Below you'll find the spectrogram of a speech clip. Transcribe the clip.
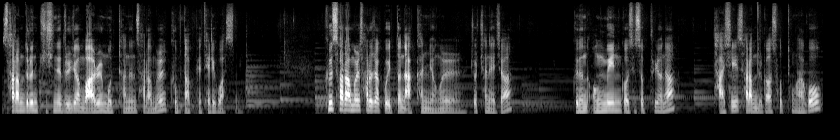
사람들은 귀신에 들려 말을 못하는 사람을 그분 앞에 데리고 왔습니다. 그 사람을 사로잡고 있던 악한 영을 쫓아내자 그는 얽매인 것에서 풀려나 다시 사람들과 소통하고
